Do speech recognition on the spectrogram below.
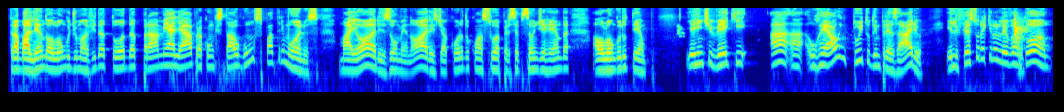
trabalhando ao longo de uma vida toda para amealhar, para conquistar alguns patrimônios, maiores ou menores, de acordo com a sua percepção de renda ao longo do tempo e a gente vê que a, a, o real intuito do empresário, ele fez tudo aquilo, levantou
